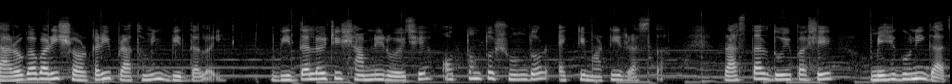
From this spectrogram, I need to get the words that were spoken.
দারোগাবাড়ি সরকারি প্রাথমিক বিদ্যালয়। বিদ্যালয়টির সামনে রয়েছে অত্যন্ত সুন্দর একটি মাটির রাস্তা। রাস্তার দুই পাশে মেহগনি গাছ।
